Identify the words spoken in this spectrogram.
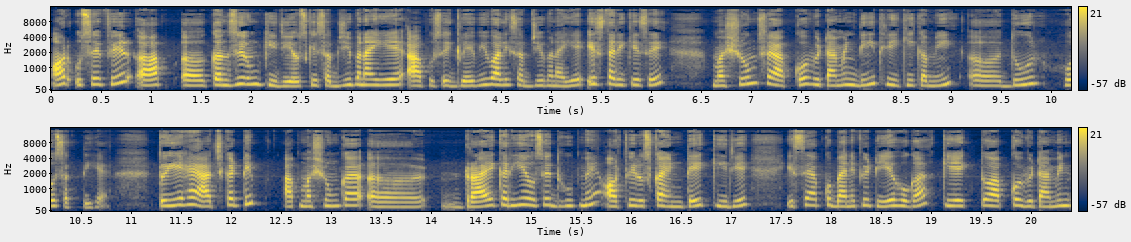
और उसे फिर आप कंज्यूम कीजिए, उसकी सब्ज़ी बनाइए, आप उसे ग्रेवी वाली सब्ज़ी बनाइए। इस तरीके से मशरूम से आपको विटामिन डी थ्री की कमी दूर हो सकती है। तो ये है आज का टिप। आप मशरूम का ड्राई करिए उसे धूप में और फिर उसका इनटेक कीजिए। इससे आपको बेनिफिट ये होगा कि एक तो आपको विटामिन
